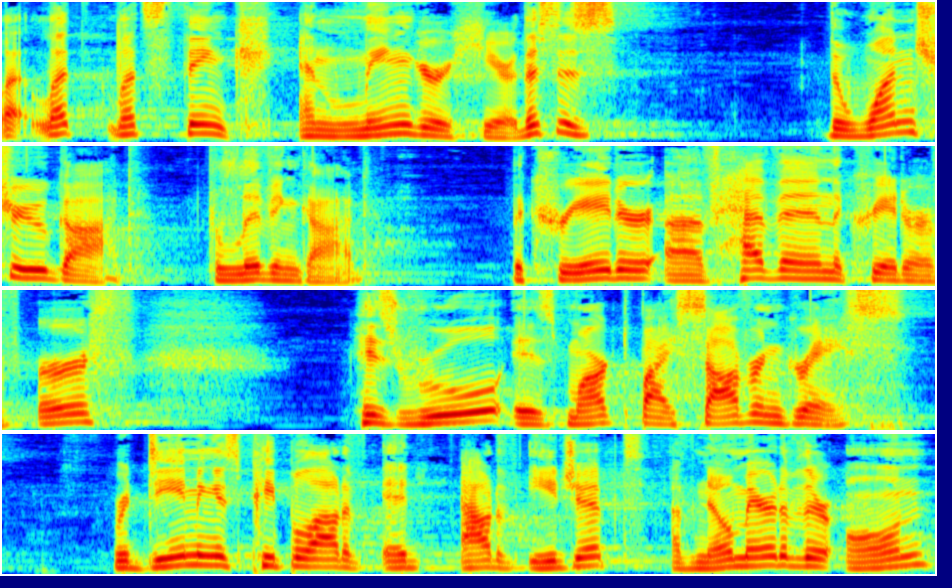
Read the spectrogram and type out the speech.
Let, let, let's think and linger here. This is the one true God, the living God, the creator of heaven, the creator of earth. His rule is marked by sovereign grace, redeeming his people out of, out of Egypt of no merit of their own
